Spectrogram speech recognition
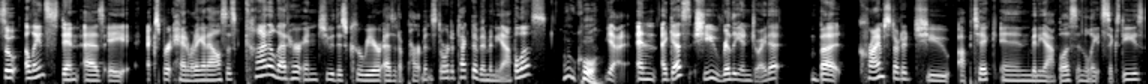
So Elaine's stint as a expert handwriting analysis kind of led her into this career as a department store detective in Minneapolis. Oh, cool. Yeah, and I guess she really enjoyed it, but crime started to uptick in Minneapolis in the late 60s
